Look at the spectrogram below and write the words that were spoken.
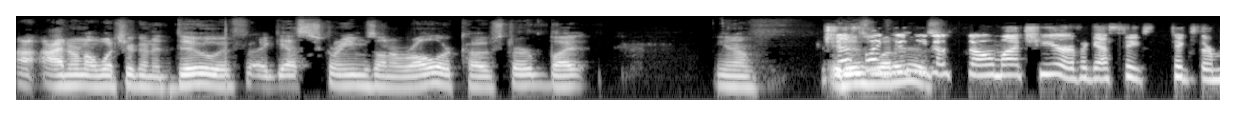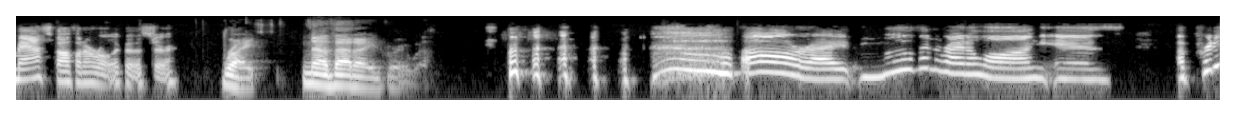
I, I, don't know what you're gonna do if a guest screams on a roller coaster, but you know, just like Disney does so much here. If a guest takes takes their mask off on a roller coaster, right? No, that I agree with. All right. Moving right along is a pretty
